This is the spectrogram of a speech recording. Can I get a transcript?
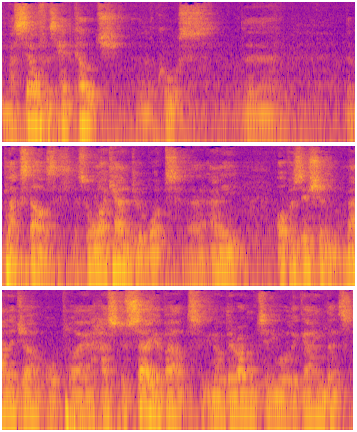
myself as head coach, and of course the the Black Stars. That's all I can do. What uh, any opposition manager or player has to say about you know their own team or the game, that's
